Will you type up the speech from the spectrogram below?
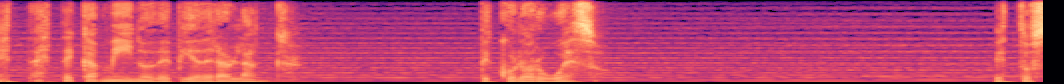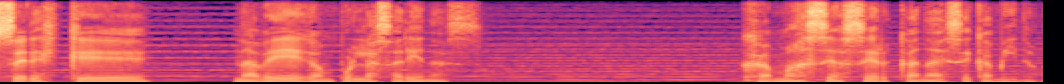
está este camino de piedra blanca, de color hueso. Estos seres que navegan por las arenas, jamás se acercan a ese camino.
